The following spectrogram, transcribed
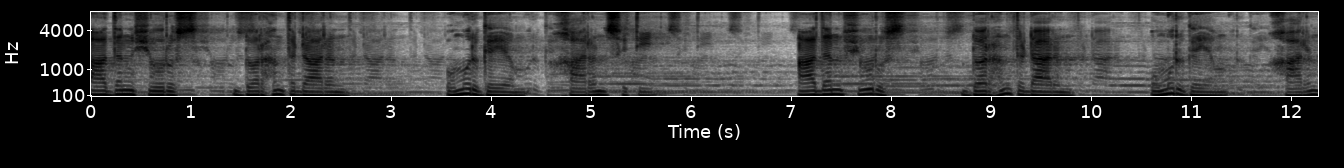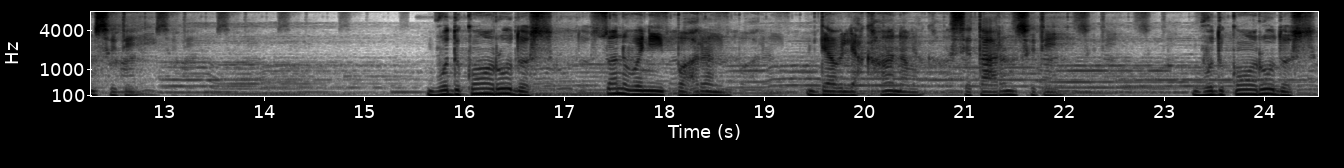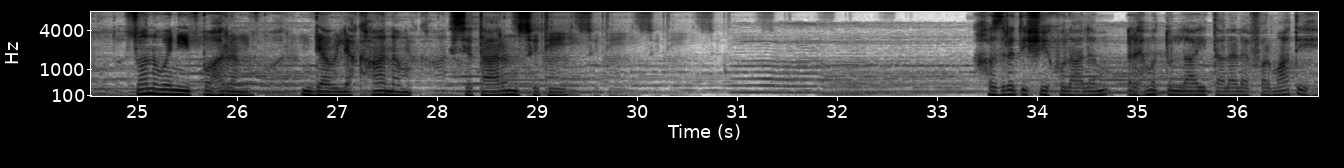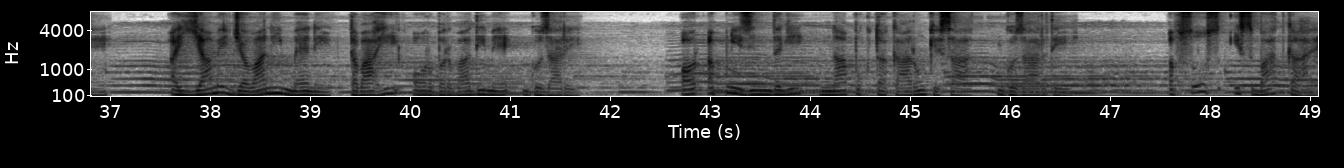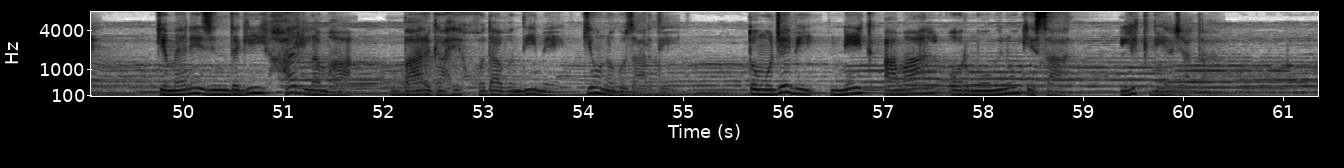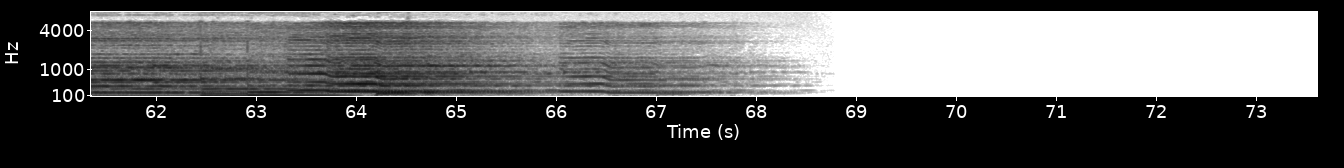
आदन फ्यूरुस डोरहंत डारन, उमुर गयम खारन सिती आदन फ्यूरुस डोरहंत डारन, उमुर गयम खारन सिती वुदकों रूदुस सनवनी पहरन देवल खानम सितारन सिती वुदकों रूदुस सनवनी पहरन देवल खानम सितारन सिती हज़रत शेखुल आलम रहमतुल्लाहि फरमाते हैं अयाम जवानी मैंने तबाही और बर्बादी में गुजारे और अपनी ज़िंदगी नापुख्ता कारों के साथ गुजार दी। अफसोस इस बात का है कि मैंने ज़िंदगी हर लम्हा बारगाह खुदाबंदी में क्यों न गुजार दी। तो मुझे भी नेक आमाल और मोमिनों के साथ लिख दिया जाता।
